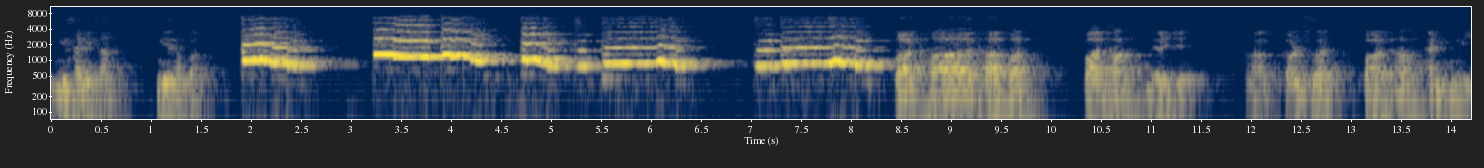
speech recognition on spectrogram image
निशा निशा नी धा पा पाधा धा पा पाधा is a uh, consonant पाधा and मुई।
